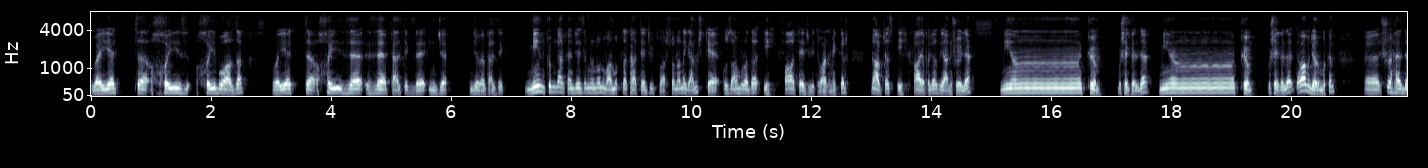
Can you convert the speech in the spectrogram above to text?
ve yettehiz, hıy boğazdan ve yettehize, ze, peltek ze, ince, ince ve peltek. Minkum derken cezimli nun var. Mutlaka tecvid var. Sonra ne gelmiş ki? O zaman burada ihfa tecvidi var demektir. Ne yapacağız? İhfa yapacağız. Yani şöyle minküm. Bu şekilde minküm. Bu şekilde. Devam ediyorum bakın. Ee, şu hede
